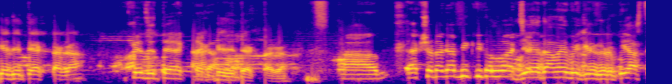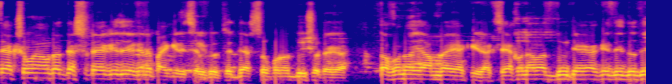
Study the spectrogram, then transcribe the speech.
কেজিতে এক টাকা। কেজিতে এক হ্যাঁ টাকা। কেজিতে এক টাকা। একশো টাকা বিক্রি করল যে দামে বিক্রি করে আমরা দেড়শো টাকা কেজি এখানে পাইকারি সেল করছি দেড়শো পনেরো দুইশো টাকা। তখন ওই আমরা একই রাখছি। এখন আবার দুই টাকা কেজি যদি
